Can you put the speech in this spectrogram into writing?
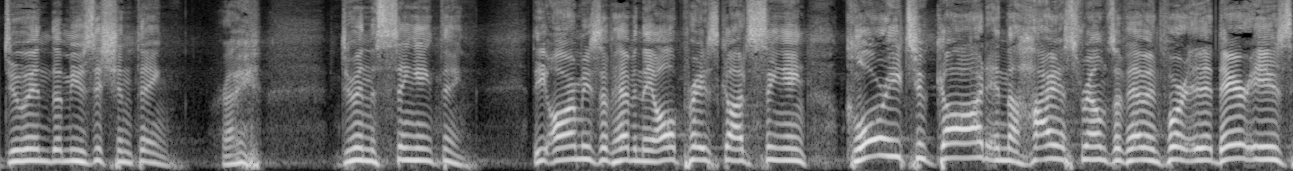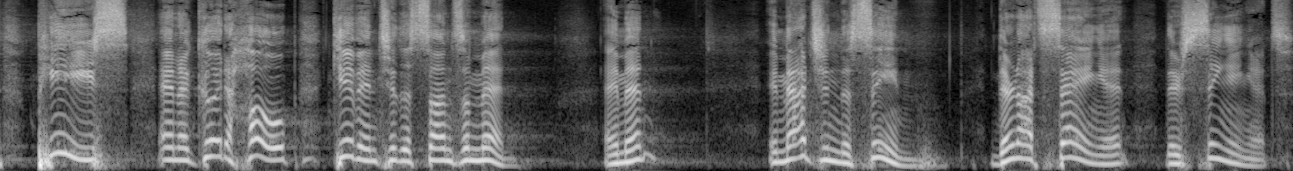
doing the musician thing, right? Doing the singing thing. The armies of heaven, they all praise God, singing, Glory to God in the highest realms of heaven, for there is peace and a good hope given to the sons of men. Amen? Imagine the scene. They're not saying it, they're singing it.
